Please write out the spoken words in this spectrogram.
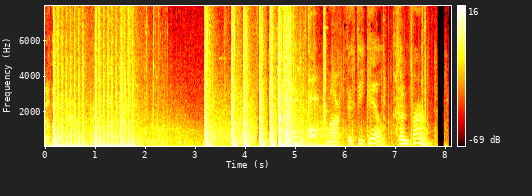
Another one down. Mark 50 kill. Confirmed.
